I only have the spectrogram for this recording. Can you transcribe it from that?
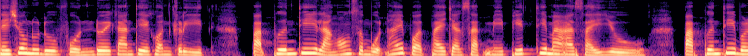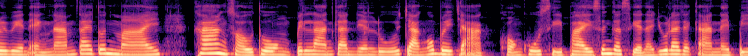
ในช่วงฤดูฝน โดยการเทคอนกรีต ปรับพื้นที่หลังห้องสมุดให้ปลอดภัยจากสัตว์มีพิษที่มาอาศัยอยู่ ปรับพื้นที่บริเวณแอ่งน้ำใต้ต้นไม้ ข้างเสาธงเป็นลานการเรียนรู้จากงบบริจาคของครูศรีภัย ซึ่งเกษียณอายุราชการในปี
